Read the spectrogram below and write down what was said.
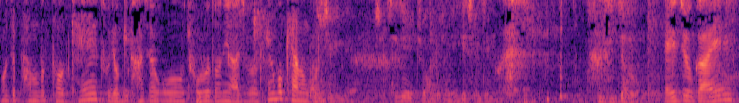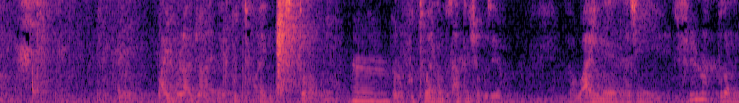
어제 밤부터 계속 여기 가자고 조르더니 아주 행복해 하는군. 아주 재밌네요. 저 세계 일주 한거 중에 이게 제일 재밌네요. 진짜로. 애주가의 와인 별로 안 좋아하는데 포트 와인이 맛있더라고요. 음, 여러분 포트 와인 한번 사 드셔보세요. 그러니까 와인은 사실 술 맛보다는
